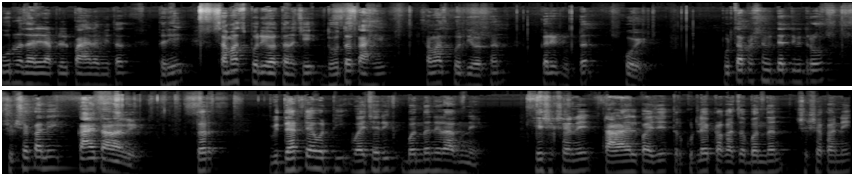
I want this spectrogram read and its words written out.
पूर्ण झालेले आपल्याला पाहायला मिळतात. तर हे समाज परिवर्तनाचे धोतक आहे. समाज परिवर्तन करेक्ट उत्तर होय. पुढचा प्रश्न विद्यार्थी मित्रो शिक्षकांनी काय टाळावे? तर विद्यार्थ्यावरती वैचारिक बंधने लागणे हे शिक्षकाने टाळायला पाहिजे. तर कुठल्याही प्रकारचं बंधन शिक्षकाने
